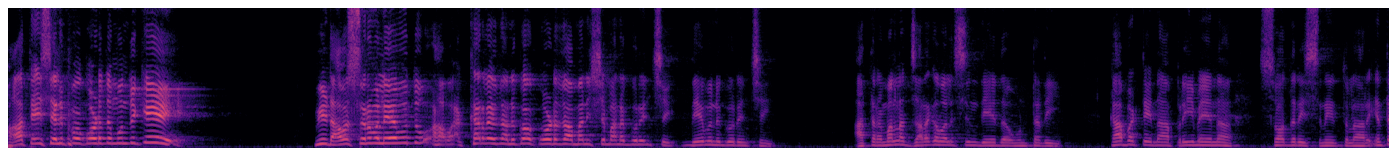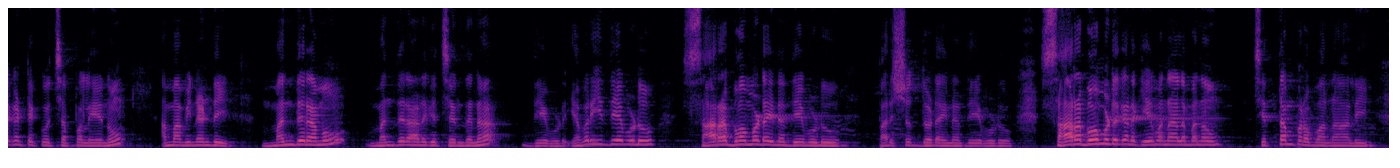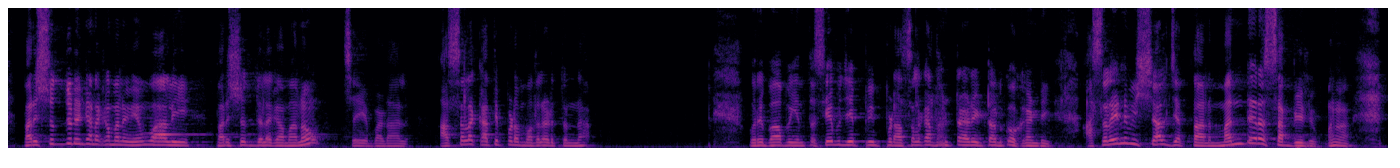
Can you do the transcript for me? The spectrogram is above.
పాతేసి వెళ్ళిపోకూడదు ముందుకి. వీడు అవసరం లేవద్దు అక్కర్లేదు అనుకోకూడదు ఆ మనిషి మన గురించి దేవుని గురించి. అతని వల్ల జరగవలసింది ఏదో ఉంటుంది. కాబట్టి నా ప్రియమైన సోదరి స్నేహితులారు ఎంతకంటే ఎక్కువ చెప్పలేను. అమ్మ వినండి మందిరము మందిరానికి చెందిన దేవుడు. ఎవరి దేవుడు? సారభౌముడైన దేవుడు పరిశుద్ధుడైన దేవుడు. సారభౌముడు కనుక ఏమనాలి మనం? చిత్తం ప్రవనాలి పరిశుద్ధుడు కనుక మనం ఇవ్వాలి పరిశుద్ధులుగా మనం చేయబడాలి. అసలు కథ ఇప్పుడు మొదలెడుతున్నా. ఒరే బాబు ఇంతసేపు చెప్పి ఇప్పుడు అసలు కథ అంటాడు ఇట్టు అనుకోకండి. అసలైన విషయాలు చెప్తాను. మందిర సభ్యులు.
